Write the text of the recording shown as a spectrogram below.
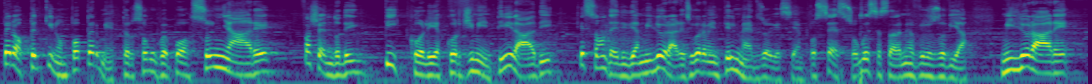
però per chi non può permettersi comunque può sognare facendo dei piccoli accorgimenti mirati che sono dediti a migliorare sicuramente il mezzo che si è in possesso. Questa è stata la mia filosofia, migliorare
